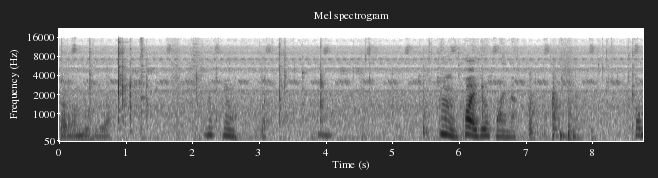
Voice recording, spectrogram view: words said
จะน้ำรู้เหลืออืมอืมพ่อยดูหอยนะต้ม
